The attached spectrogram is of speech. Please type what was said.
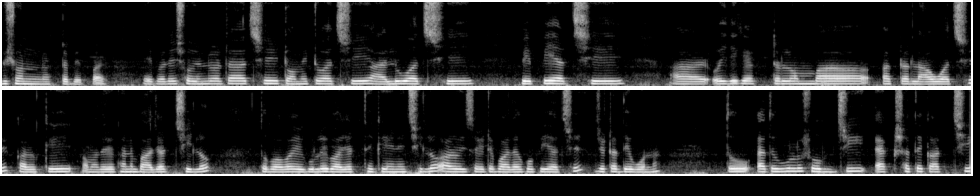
ভীষণ একটা ব্যাপার। এবারে সজনে আছে, টমেটো আছে, আলু আছে, পেঁপে আছে, আর ওইদিকে একটা লম্বা একটা লাউ আছে। কালকে আমাদের এখানে বাজার ছিল, তো বাবা এগুলোই বাজার থেকে এনেছিল, আর ওই সাইডে বাঁধাকপি আছে, যেটা দেবো না। তো এতগুলো সবজি একসাথে কাটছি।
